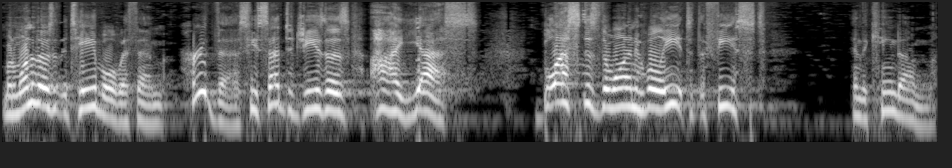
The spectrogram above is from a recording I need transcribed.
When one of those at the table with him heard this, he said to Jesus, Ah, yes, blessed is the one who will eat at the feast in the kingdom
